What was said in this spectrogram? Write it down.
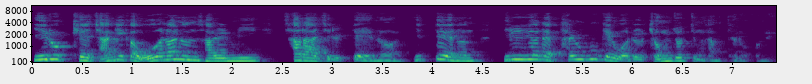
이렇게 자기가 원하는 삶이 사라질 때에는, 이때에는 1년에 8, 9개월을 경조증 상태로 보내요.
